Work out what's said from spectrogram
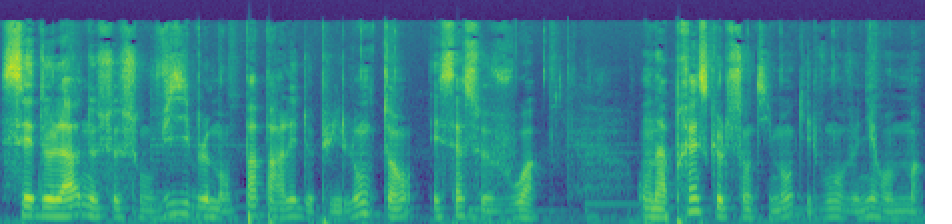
Ces deux-là ne se sont visiblement pas parlé depuis longtemps et ça se voit. On a presque le sentiment qu'ils vont en venir en main.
